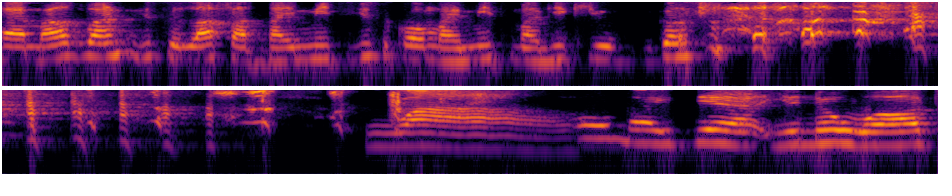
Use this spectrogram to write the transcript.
Uh, my husband used to laugh at my meat. He used to call my meat Maggi Cube because Wow. Oh my dear, you know what?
